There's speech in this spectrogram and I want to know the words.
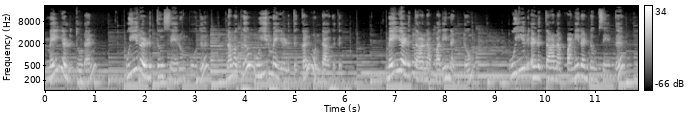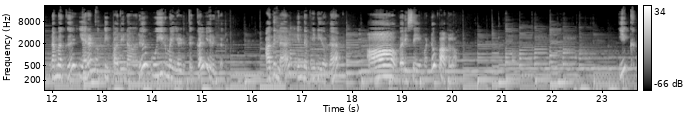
மெய் எழுத்துடன் உயிர் எழுத்தும் சேரும் போது நமக்கு உயிர்மெய் எழுத்துக்கள் உண்டாகுது. மெய் எழுத்தான பதினெட்டும் உயிர் எழுத்தான பன்னிரெண்டும் சேர்ந்து நமக்கு இருநூத்தி பதினாறு உயிர்மெய் எழுத்துக்கள் இருக்கு. அதுல இந்த வீடியோல ஆ வரிசையை மட்டும் பார்க்கலாம். இக்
